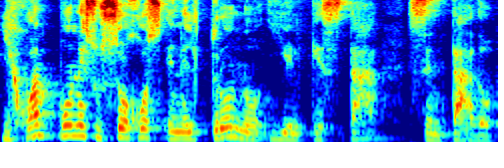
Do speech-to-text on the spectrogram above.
Y Juan pone sus ojos en el trono y el que está sentado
